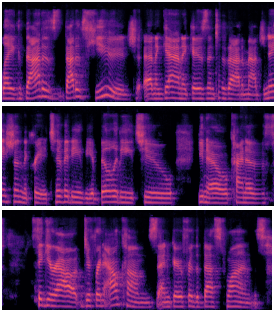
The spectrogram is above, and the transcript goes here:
like that is that is huge and again it goes into that imagination the creativity the ability to you know kind of figure out different outcomes and go for the best ones.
